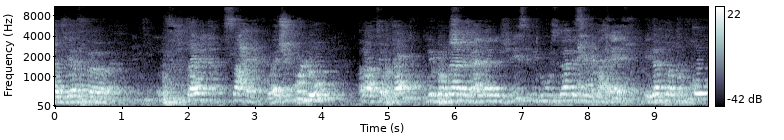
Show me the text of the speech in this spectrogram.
غادية في الطريق الصحيح وهذا الشيء كله راه طبقا لبرنامج عمل المجلس اللي دوزنا اللي سيطر عليه إذا تطبقوا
